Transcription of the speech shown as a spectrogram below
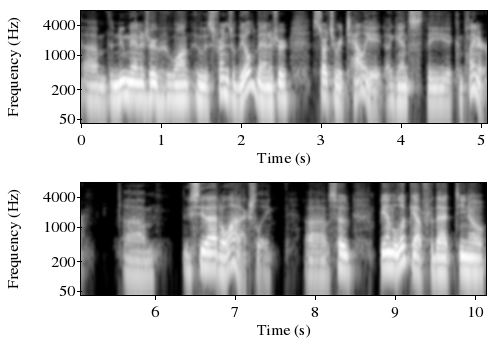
um, the new manager who want, who is friends with the old manager starts to retaliate against the complainer. Um, you see that a lot, actually. Uh, so be on the lookout for that. You know,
